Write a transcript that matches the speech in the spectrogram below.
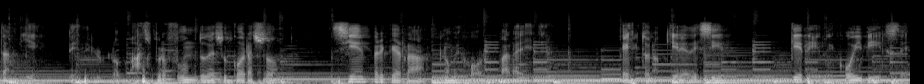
también, desde lo más profundo de su corazón, siempre querrá lo mejor para ella. Esto no quiere decir que debe cohibirse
